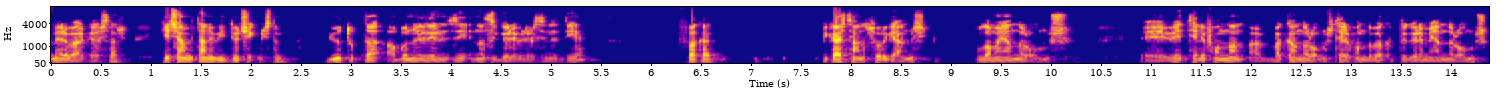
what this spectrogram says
Merhaba arkadaşlar. Geçen bir tane video çekmiştim. YouTube'da abonelerinizi nasıl görebilirsiniz diye. Fakat birkaç tane soru gelmiş. Bulamayanlar olmuş. Ee, ve telefondan e, bakanlar olmuş. Telefonda bakıp da göremeyenler olmuş.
